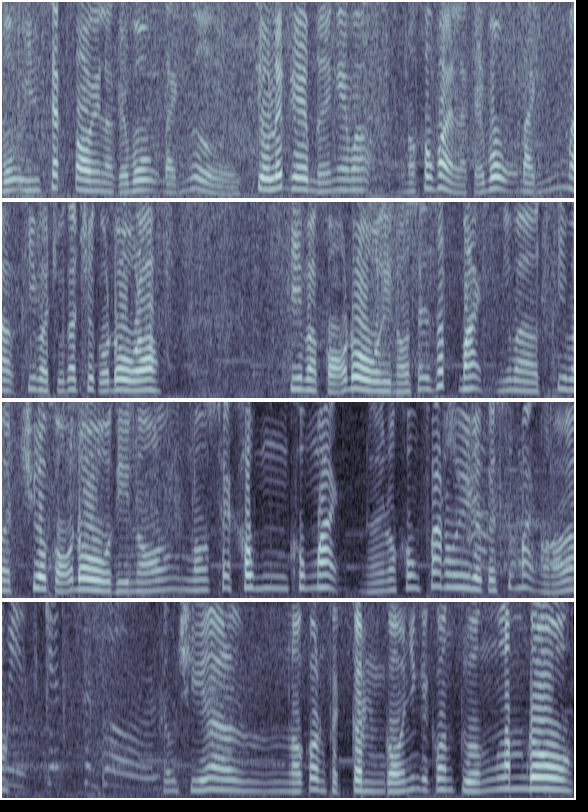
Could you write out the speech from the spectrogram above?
Cái bộ Insectoid là cái bộ đánh ở siêu late game đấy anh em ạ. Nó không phải là cái bộ đánh mà khi mà chúng ta chưa có đồ đâu. Khi mà có đồ thì nó sẽ rất mạnh Nhưng mà khi mà chưa có đồ thì nó nó sẽ không không mạnh. Đấy, Nó không phát huy được cái sức mạnh của nó đâu. Thậm chí là nó còn phải cần có những cái con tướng 5 đô.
